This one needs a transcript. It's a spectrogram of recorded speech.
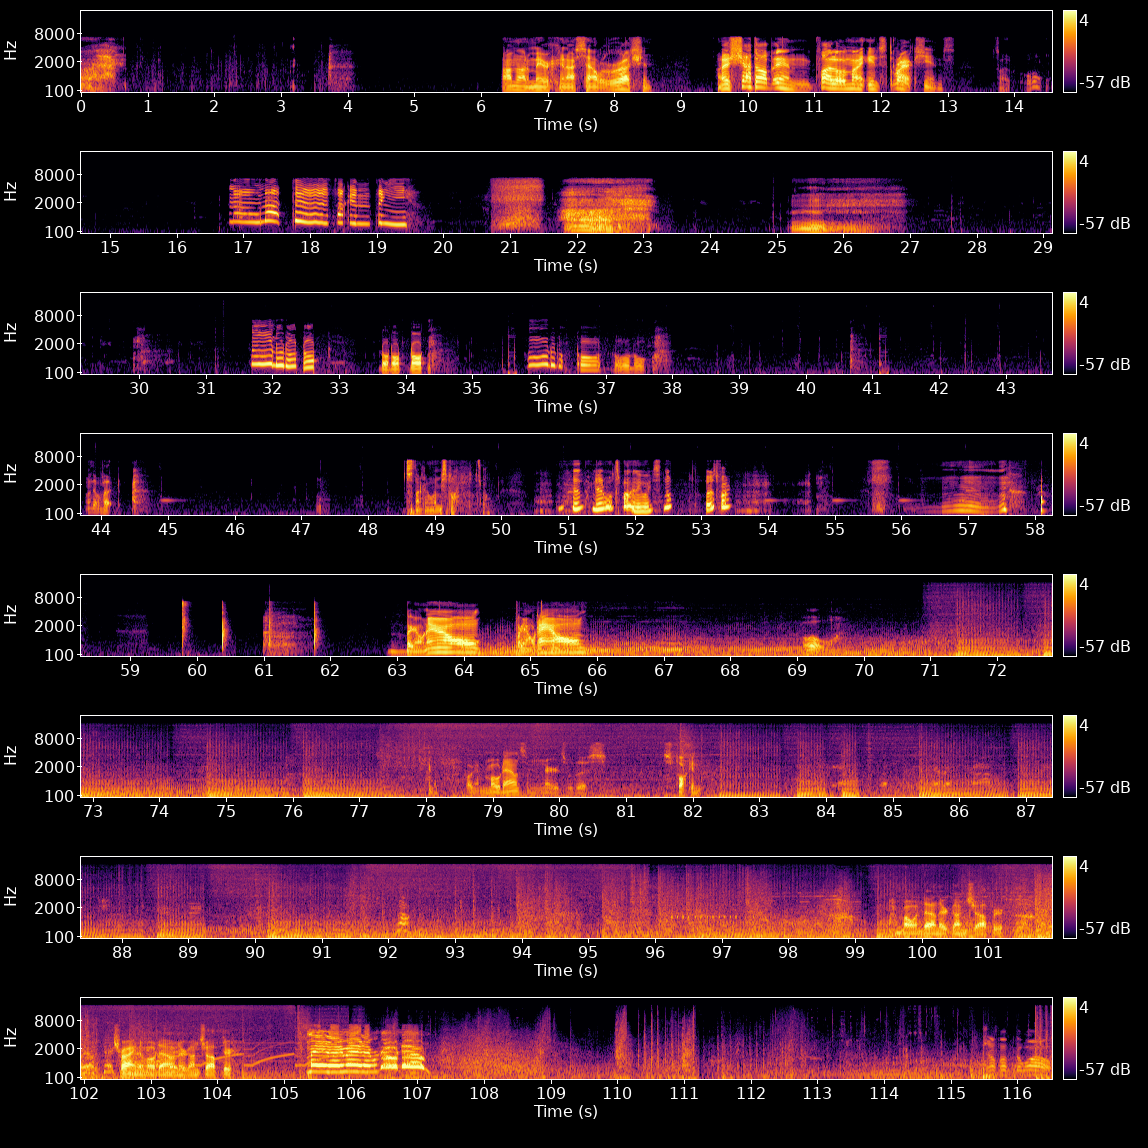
I'm not American. I sound Russian. I shut up and follow my instructions. It's like, oh. No, not the fucking thingy. Mm. Dot? It's not gonna let me spawn. Let's go. I didn't spawn anyways. Nope. That's fine. Mm. Bow down. Bow down. Oh. Fucking mow down some nerds with this. It's fucking. Mowing down their gun chopper. Trying to mow down their gun shopper. Mayday, mayday, we're going down! Wall.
